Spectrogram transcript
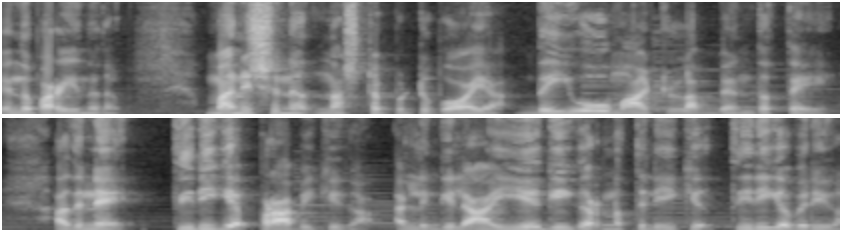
എന്ന് പറയുന്നത്. മനുഷ്യന് നഷ്ടപ്പെട്ടു പോയ ദൈവവുമായിട്ടുള്ള ബന്ധത്തെ അതിനെ തിരികെ പ്രാപിക്കുക അല്ലെങ്കിൽ ആ ഏകീകരണത്തിലേക്ക് തിരികെ വരിക.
